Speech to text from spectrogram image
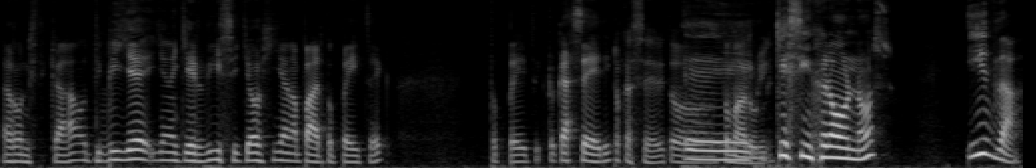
αγωνιστικά. Ότι Μμμ. πήγε για να κερδίσει και όχι για να πάρει το paycheck. Το paycheck, το κασέρι. Το κασέρι, το, Ε, το μαρούλι. Και συγχρόνως είδα ε,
